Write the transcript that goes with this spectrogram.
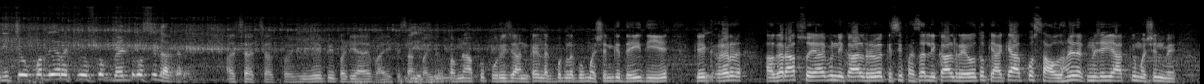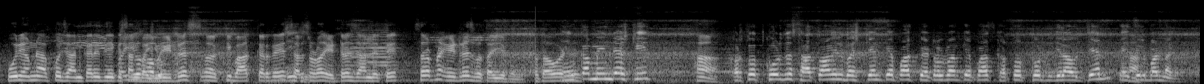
नीचे ऊपर दे रखी है उसको बेल्ट को सीधा करें। अच्छा अच्छा तो ये भी बढ़िया है भाई किसान भाइयों तो हमने आपको पूरी जानकारी लगभग लगभग मशीन की दे ही दी है कि अगर अगर आप सोयाबीन निकाल रहे हो किसी फ़सल निकाल रहे हो तो क्या क्या आपको सावधानी रखनी चाहिए आपकी मशीन में? पूरी हमने आपको जानकारी दी है किसान भाइयों एड्रेस की बात करते हैं सर थोड़ा एड्रेस जान लेते हैं। सर अपना एड्रेस बताइए पहले। बताओ इनकम इंडस्ट्रीज़ हाँ। खरतोत खुर्द सातवां मिल बस स्टैंड के पास पेट्रोल पंप के पास खरतोत खुर्द जिला उज्जैन तहसील बड़नगर।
